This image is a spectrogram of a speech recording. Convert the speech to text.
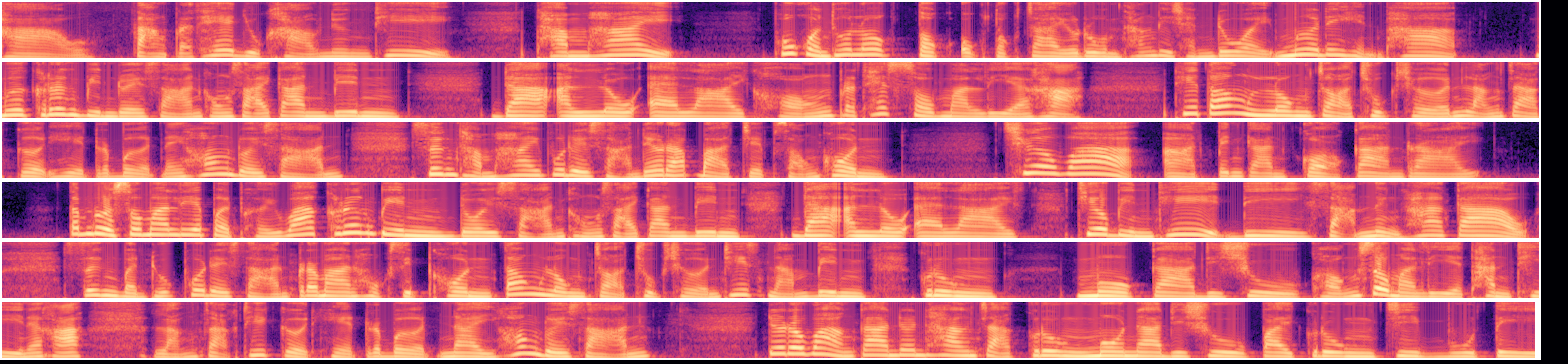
ข่าวต่างประเทศอยู่ข่าวหนึ่งที่ทำให้ผู้คนทั่วโลกตกอกตกใจรวมทั้งดิฉันด้วย เมื่อได้เห็นภาพ เมื่อเครื่องบินโดยสารของสายการบิน Daallo Airlines ของประเทศโซมาเลียค่ะ ที่ต้องลงจอดฉุกเฉินหลังจากเกิดเหตุระเบิดในห้องโดยสาร ซึ่งทำให้ผู้โดยสารได้รับบาดเจ็บสองคน เชื่อว่าอาจเป็นการก่อการร้ายตำรวจโซมาเลียเปิดเผยว่าเครื่องบินโดยสารของสายการบิน Daallo Airlines เที่ยวบินที่ D3159 ซึ่งบรรทุกผู้โดยสารประมาณ 60 คนต้องลงจอดฉุกเฉินที่สนามบิน กรุงโมกาดิชูของโซมาเลียทันทีนะคะ หลังจากที่เกิดเหตุระเบิดในห้องโดยสาร โดยระหว่างการเดินทางจากกรุงโมกาดิชูไปกรุงจีบูตี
